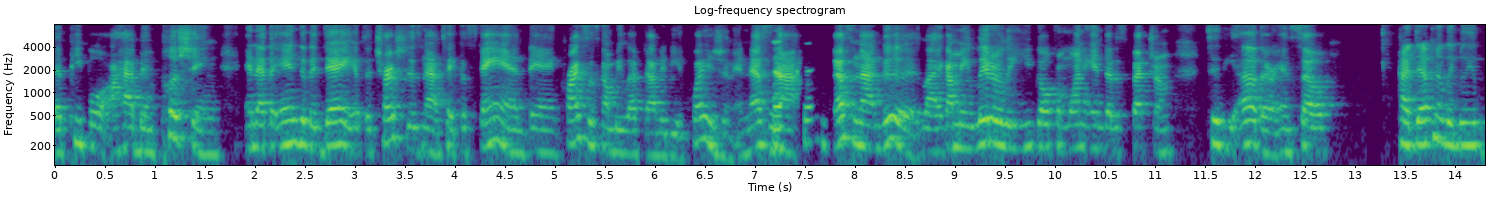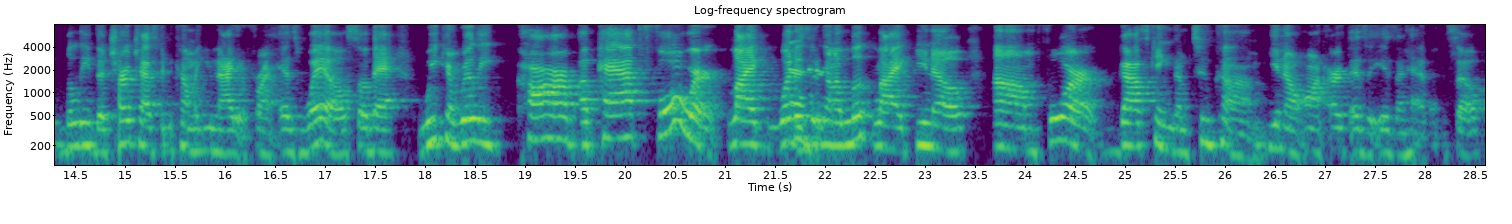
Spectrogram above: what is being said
that people are, have been pushing. And at the end of the day if the church does not take a stand then christ is going to be left out of the equation. And that's not that's not good. Like i mean literally you go from one end of the spectrum to the other. And so I definitely believe, believe the church has to become a united front as well so that we can really carve a path forward. Like, what is it going to look like, you know, um, for God's kingdom to come, you know, on earth as it is in heaven? So,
